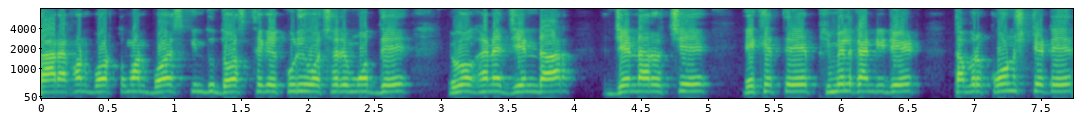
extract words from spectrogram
তার এখন বর্তমান বয়স কিন্তু দশ থেকে কুড়ি বছরের মধ্যে এবং এখানে জেন্ডার জেন্ডার হচ্ছে এক্ষেত্রে ফিমেল ক্যান্ডিডেট তারপরে কোন স্টেটের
